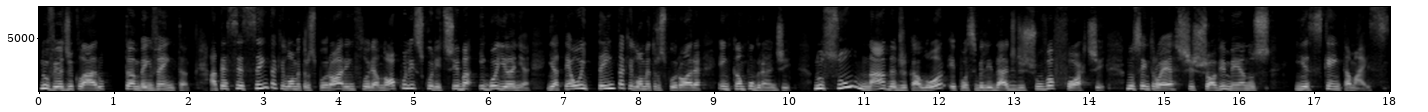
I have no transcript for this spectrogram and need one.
No verde claro, também venta. Até 60 km por hora em Florianópolis, Curitiba e Goiânia e até 80 km por hora em Campo Grande. No sul, nada de calor e possibilidade de chuva forte. No centro-oeste, chove menos e esquenta mais.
